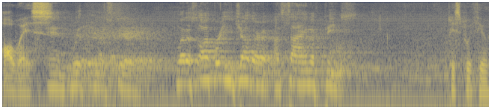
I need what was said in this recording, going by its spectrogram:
always. And with your spirit. Let us offer each other a sign of peace. Peace be with you.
